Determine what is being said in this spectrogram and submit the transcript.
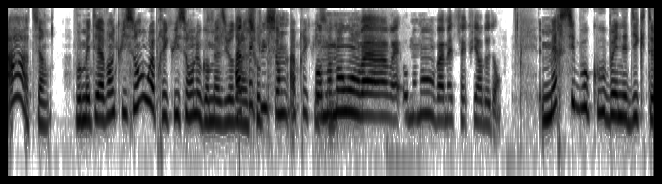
Ah, tiens. Vous mettez avant cuisson ou après cuisson le gomasio dans après la soupe cuisson. Après cuisson. Au moment où on va, ouais, au moment où on va mettre sa cuillère dedans. Merci beaucoup Bénédicte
